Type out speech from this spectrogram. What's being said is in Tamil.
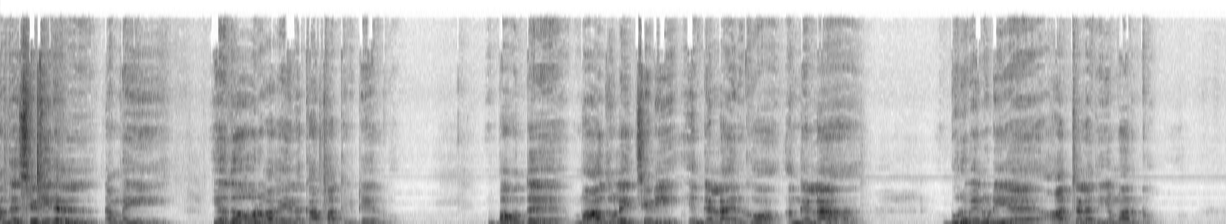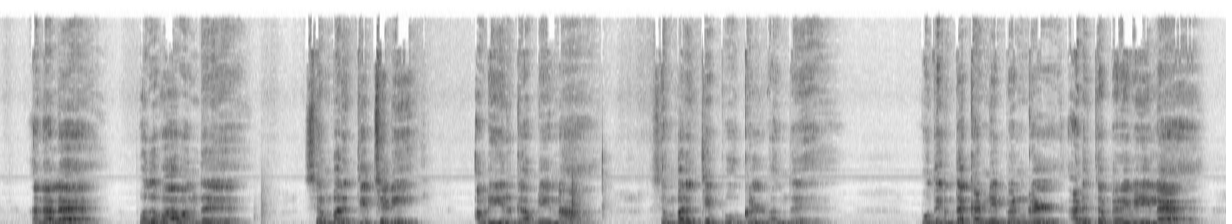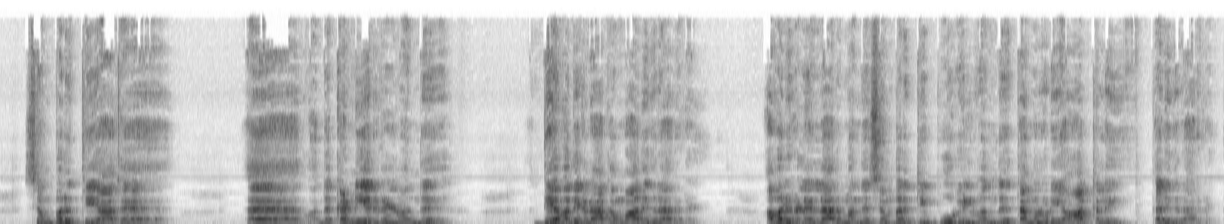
அந்த செடிகள் நம்மை ஏதோ ஒரு வகையில் காப்பாற்றிக்கிட்டே இருக்கும். இப்போ வந்து மாதுளை செடி எங்கெல்லாம் இருக்கோ அங்கெல்லாம் குருவினுடைய ஆற்றல் அதிகமாக இருக்கும். அதனால் பொதுவாக வந்து செம்பருத்தி செடி அப்படி இருக்குது அப்படின்னா செம்பருத்தி பூக்கள் வந்து முதிர்ந்த கன்னி பெண்கள் அடுத்த பிறவியில் செம்பருத்தியாக அந்த கன்னியர்கள் வந்து தேவதைகளாக மாறுகிறார்கள். அவர்கள் எல்லாரும் அந்த செம்பருத்தி பூவில் வந்து தங்களுடைய ஆற்றலை தருகிறார்கள்.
